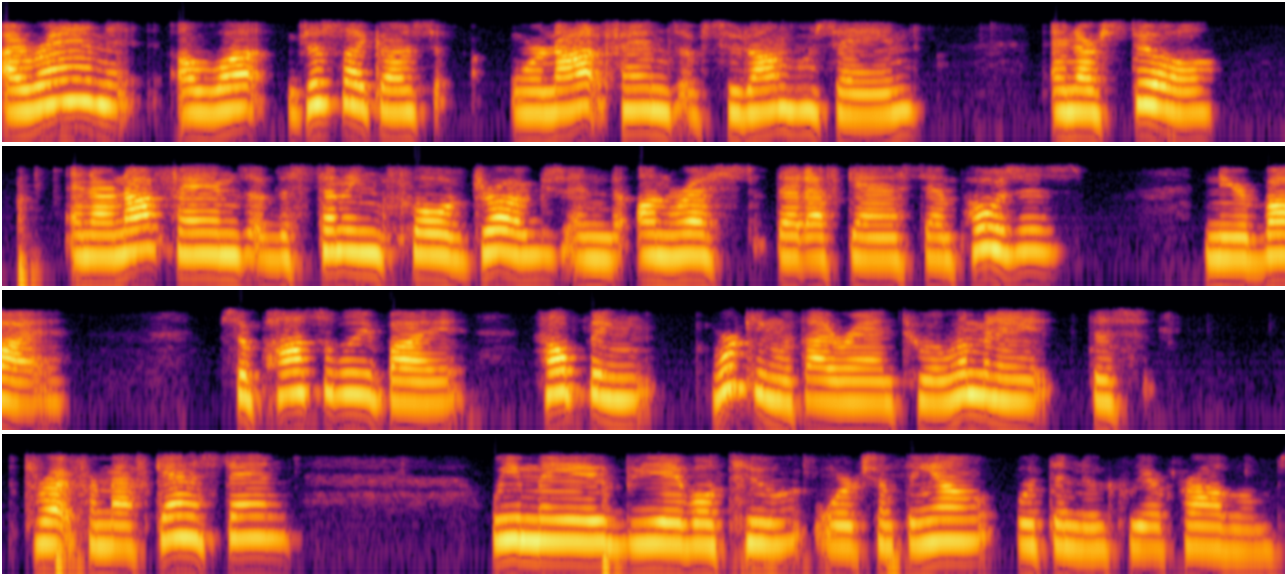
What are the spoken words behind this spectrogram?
Iran, a lot just like us, were not fans of Saddam Hussein, and are still, and are not fans of the stemming flow of drugs and unrest that Afghanistan poses nearby. So possibly by helping, working with Iran to eliminate this threat from Afghanistan, we may be able to work something out with the nuclear problems.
